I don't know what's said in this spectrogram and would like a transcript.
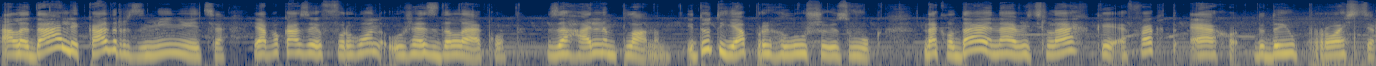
Але далі кадр змінюється. Я показую фургон уже здалеку, загальним планом. І тут я приглушую звук, накладаю навіть легкий ефект ехо, додаю простір.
